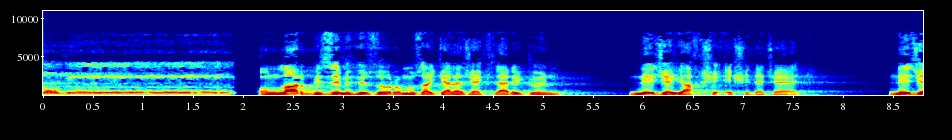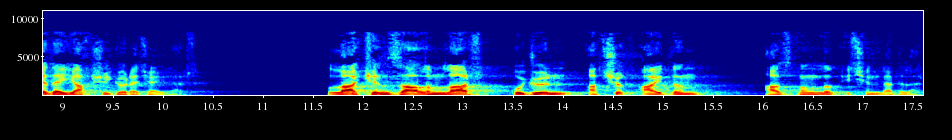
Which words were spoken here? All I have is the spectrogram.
مبين Onlar bizim hüzurumuza gələcəkləri gün necə yaxşı eşidəcək, necə də yaxşı görəcəklər. Lakin zalimlar bugün açıq aydın azğınlıq içindədirlər.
